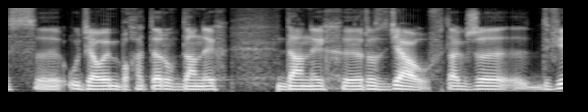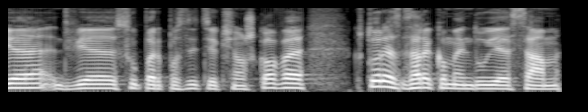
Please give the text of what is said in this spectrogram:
e, z udziałem bohaterów danych, danych rozdziałów. Także dwie, dwie super pozycje książkowe, które zarekomenduje sam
